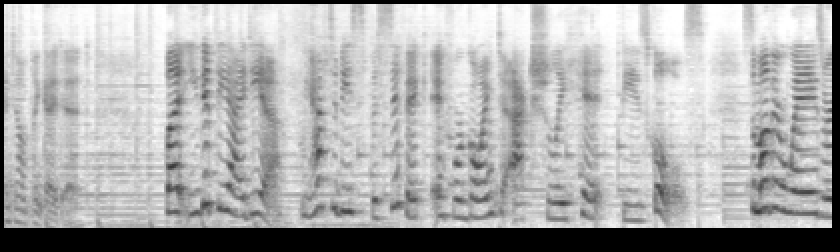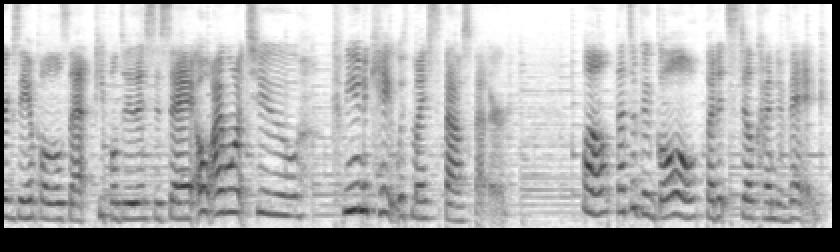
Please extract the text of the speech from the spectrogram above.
I don't think I did. But you get the idea. We have to be specific if we're going to actually hit these goals. Some other ways or examples that people do this is say, oh, I want to communicate with my spouse better. Well, that's a good goal, but it's still kind of vague.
